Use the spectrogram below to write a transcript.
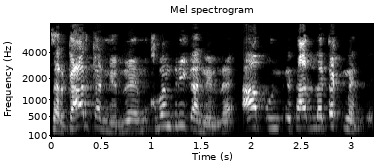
सरकार का निर्णय, मुख्यमंत्री का निर्णय, आप उनके साथ लटक में थे।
